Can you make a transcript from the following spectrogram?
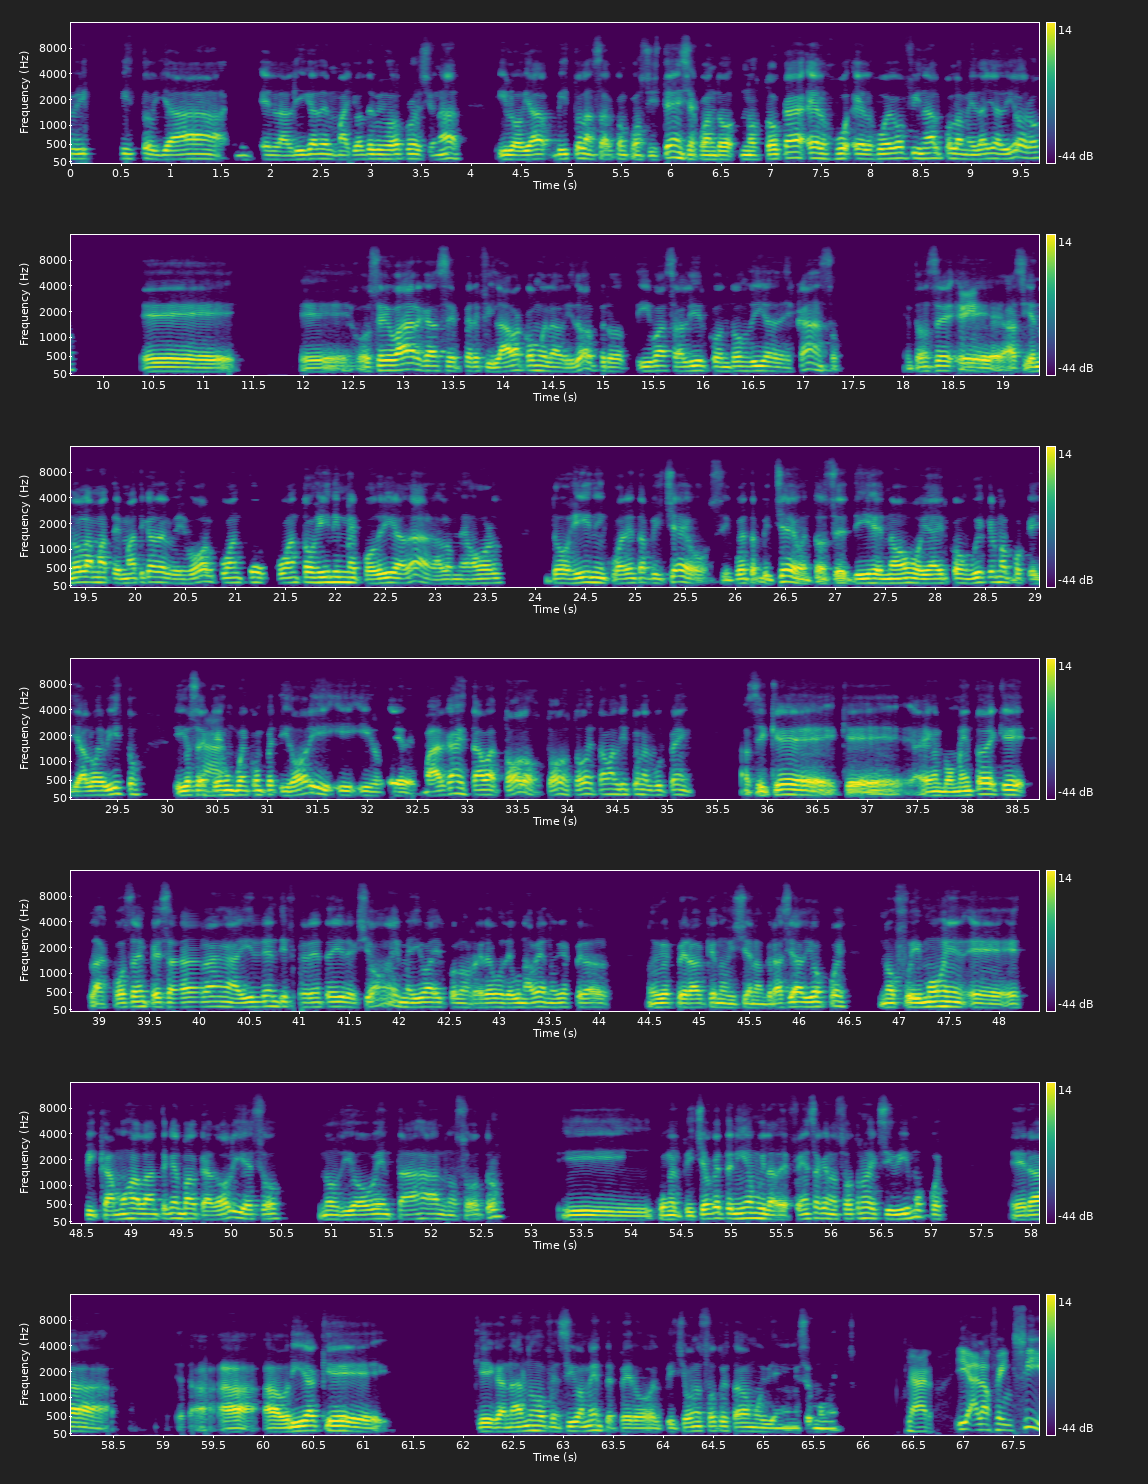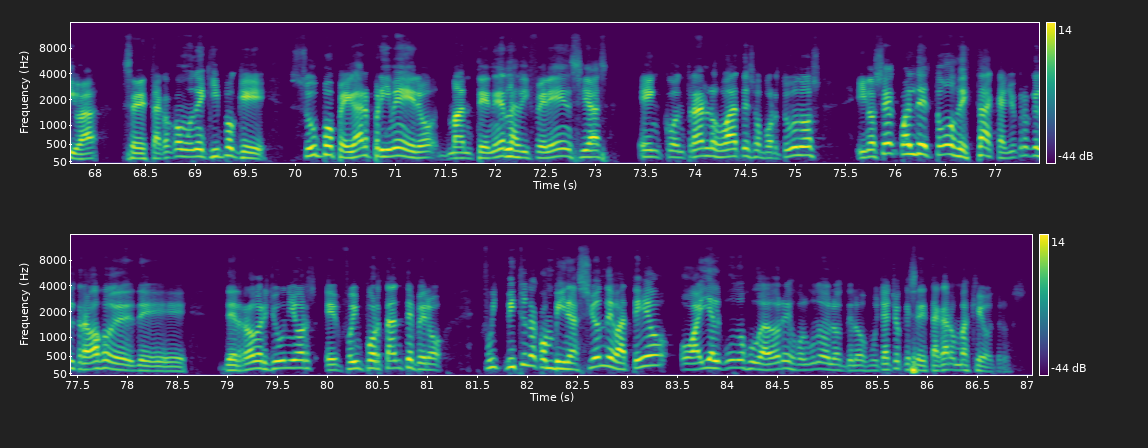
visto ya en la liga de mayor de béisbol profesional y lo había visto lanzar con consistencia. Cuando nos toca el, el juego final por la medalla de oro, eh, eh, José Vargas se perfilaba como el abridor, pero iba a salir con dos días de descanso. Entonces, eh, haciendo la matemática del béisbol, ¿cuánto, ¿cuántos innings me podría dar? A lo mejor dos innings, 40 picheos, 50 picheos. Entonces dije, no, voy a ir con Wickelman porque ya lo he visto y yo sé que es un buen competidor y, y, eh, Vargas estaba, todos, todos, todos estaban listos en el bullpen. Así que, que en el momento de que las cosas empezaran a ir en diferentes direcciones y me iba a ir con los relevos de una vez, no iba a esperar, no iba a esperar que nos hicieran. Gracias a Dios, pues nos fuimos, eh, picamos adelante en el marcador y eso nos dio ventaja a nosotros. Y con el picheo que teníamos y la defensa que nosotros exhibimos, pues era, habría que, que ganarnos ofensivamente, pero el picheo de nosotros estaba muy bien en ese momento. Claro, y a la ofensiva se destacó como un equipo que supo pegar primero, mantener las diferencias, encontrar los bates oportunos. Y no sé cuál de todos destaca. Yo creo que el trabajo de, Robert Jr. Eh, fue importante, pero ¿viste una combinación de bateo o hay algunos jugadores o algunos de los, de los muchachos que se destacaron más que otros?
